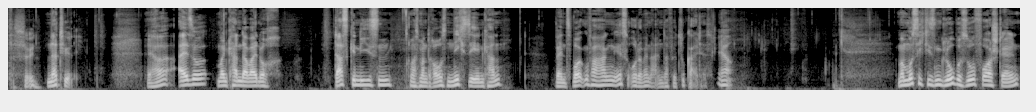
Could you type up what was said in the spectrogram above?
das ist schön. Natürlich. Ja, also man kann dabei noch das genießen, was man draußen nicht sehen kann, wenn es wolkenverhangen ist oder wenn einem dafür zu kalt ist. Ja. Man muss sich diesen Globus so vorstellen,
